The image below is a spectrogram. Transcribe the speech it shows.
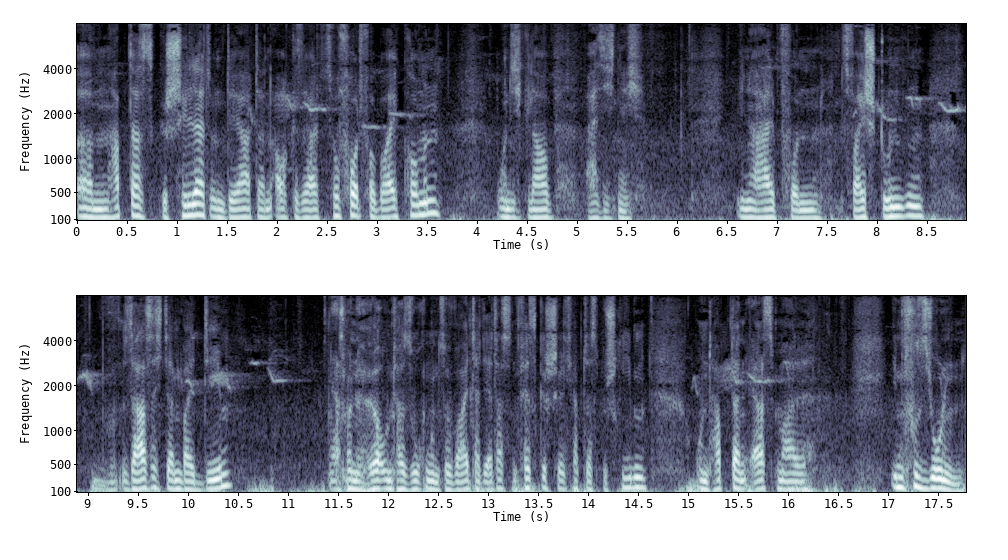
Ähm, habe das geschildert und der hat dann auch gesagt, sofort vorbeikommen. Und ich glaube, weiß ich nicht, innerhalb von zwei Stunden saß ich dann bei dem erstmal eine Höruntersuchung und so weiter. Der hat das dann festgestellt, ich habe das beschrieben und habe dann erstmal Infusionen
